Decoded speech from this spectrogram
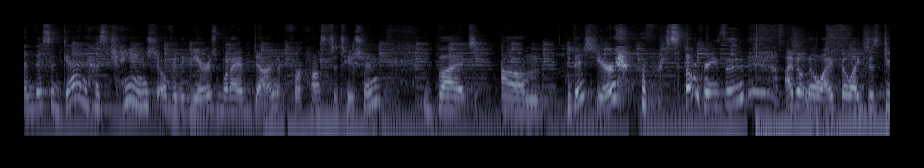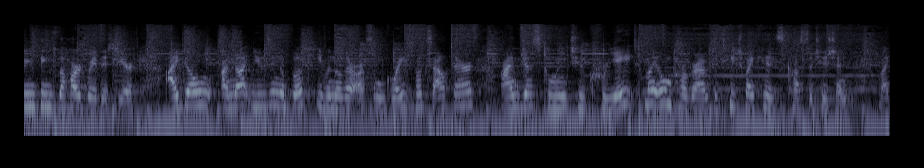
And this again has changed over the years what I've done for Constitution. But um, this year, for some reason, I don't know, I feel like just doing things the hard way this year. I don't, I'm not using a book, even though there are some great books out there. I'm just going to create my own program to teach my kids Constitution. My,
